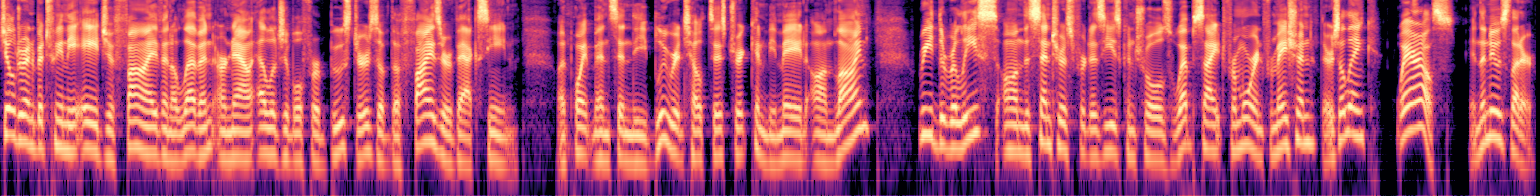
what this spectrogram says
Children between the age of 5 and 11 are now eligible for boosters of the Pfizer vaccine. Appointments in the Blue Ridge Health District can be made online. Read the release on the Centers for Disease Control's website for more information. There's a link. Where else? In the newsletter.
